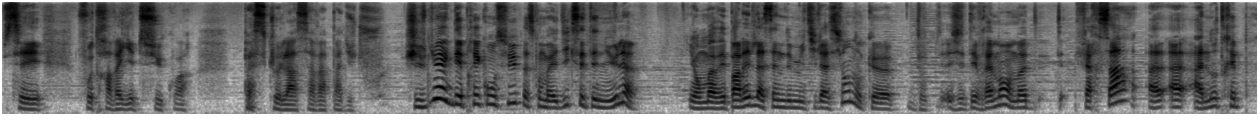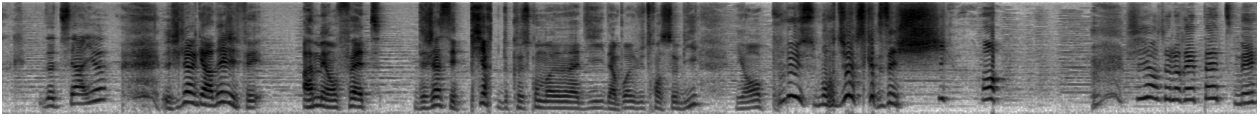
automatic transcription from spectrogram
c'est faut travailler dessus quoi. Parce que là, ça va pas du tout. Je suis venu avec des préconçus parce qu'on m'avait dit que c'était nul. Et on m'avait parlé de la scène de mutilation, donc, euh, j'étais vraiment en mode faire ça à, notre époque, d'être sérieux? Je l'ai regardé, j'ai fait ah mais en fait déjà c'est pire que ce qu'on m'en a dit d'un point de vue transphobie, et en plus mon dieu ce que c'est chiant Je le répète, mais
